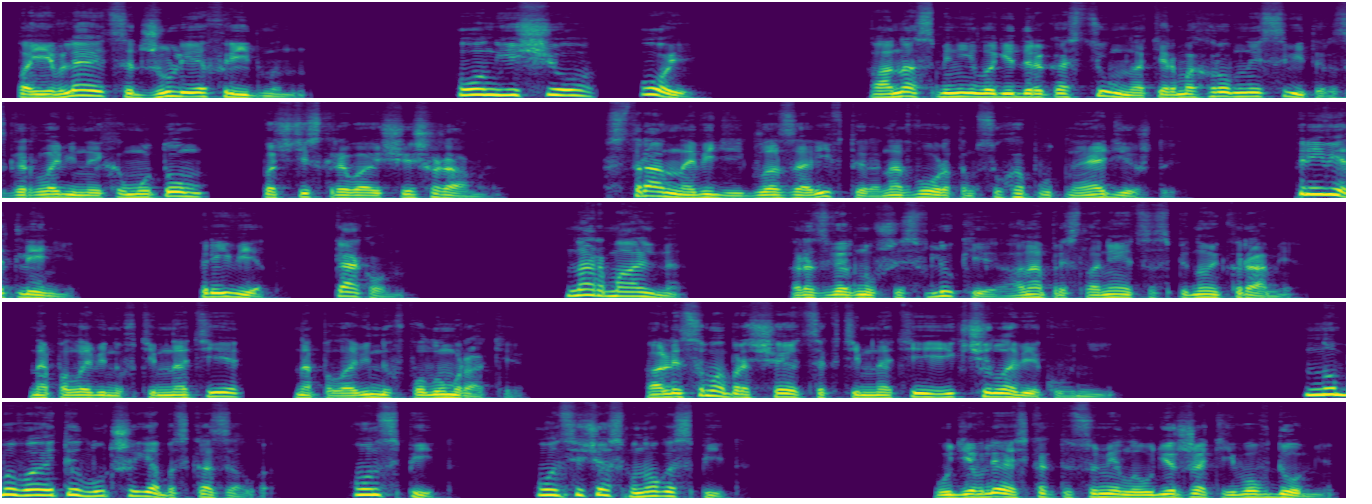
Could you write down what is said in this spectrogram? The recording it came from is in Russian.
Появляется Джулия Фридман. Он еще... Ой! Она сменила гидрокостюм на термохромный свитер с горловиной хомутом, почти скрывающий шрамы. Странно видеть глаза Рифтера над воротом сухопутной одежды. «Привет, Лени!» «Привет. Как он?» Нормально. Развернувшись в люке, она прислоняется спиной к раме, наполовину в темноте, наполовину в полумраке. А лицом обращается к темноте и к человеку в ней. Но бывает и лучше, я бы сказала. Он спит. Он сейчас много спит. Удивляюсь, как ты сумела удержать его в доме.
